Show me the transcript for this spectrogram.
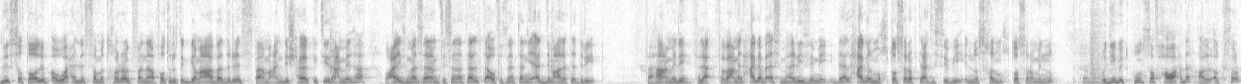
لسه طالب أو واحد لسه متخرج فأنا فترة الجامعة بدرس فما عنديش حاجات كتير أعملها وعايز مثلا في سنة ثالثه أو في سنة ثانية أقدم على تدريب. فهعمل إيه؟ فلا فبعمل حاجة بقى اسمها resume ده الحاجة المختصرة بتاعت ال CV النسخة المختصرة منه. تمام. ودي بتكون صفحة واحدة على الأكثر.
